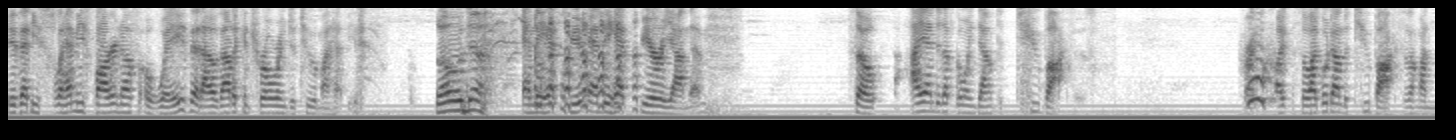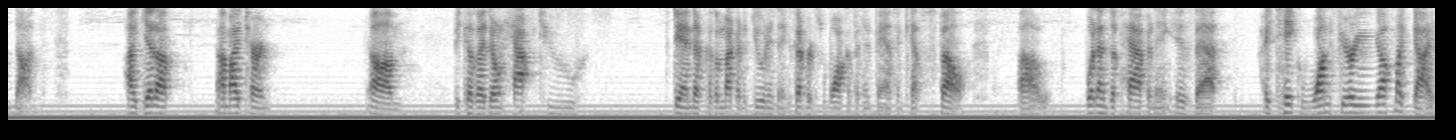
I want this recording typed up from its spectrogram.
is that he slammed me far enough away that I was out of control range of two of my heavies. Oh no! and they had and they had fury on them. So I ended up going down to two boxes. Right. So I, so I, go down to two boxes. I'm on none. I get up on my turn, um, because I don't have to stand up because I'm not going to do anything except for just walk up in advance and cast a spell. Uh, what ends up happening is that I take one fury off my guy,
